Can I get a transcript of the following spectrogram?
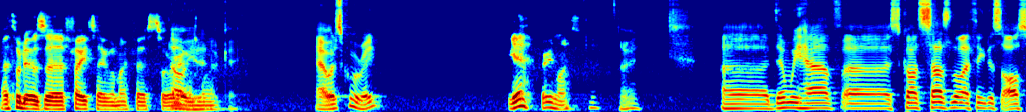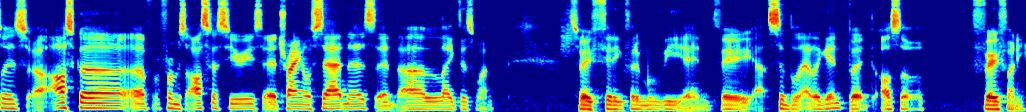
I thought it was a photo when I first saw it. Oh, yeah. Okay. Yeah, well, it's cool, right? Yeah, very nice. All right. Uh, then we have uh, Scott Saslow. I think this also is uh, Oscar uh, from his Oscar series, uh, Triangle of Sadness, and I like this one. It's very fitting for the movie and very uh, simple, elegant, but also very funny.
